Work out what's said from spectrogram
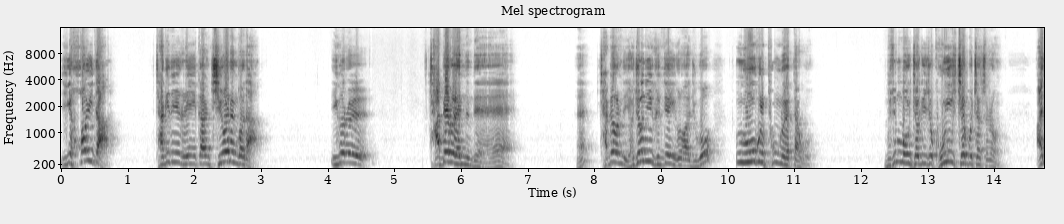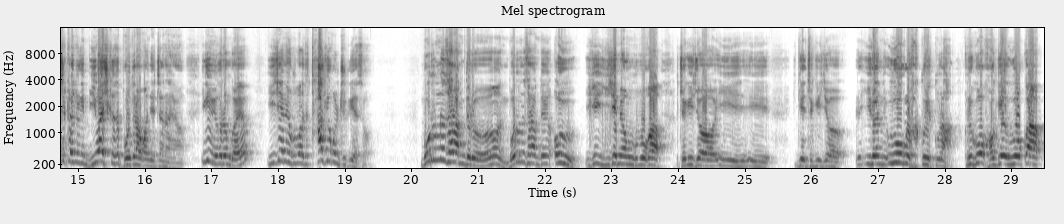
이게 허위다. 자기들이 그러니까 지어낸 거다. 이거를 자백을 했는데 예? 자백을 했는데 여전히 근데 이거 가지고 의혹을 폭로했다고. 무슨 뭐 저기 저 공익 제보자처럼 아직까지 미화시켜서 보도라고 앉았잖아요. 이게 왜 그런 거예요? 이재명 후보한테 타격을 주기 위해서. 모르는 사람들은 모르는 사람들은 어우 이게 이재명 후보가 저기 저이 이, 이게 저기 저 이런 의혹을 갖고 있구나. 그리고 거기에 의혹과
